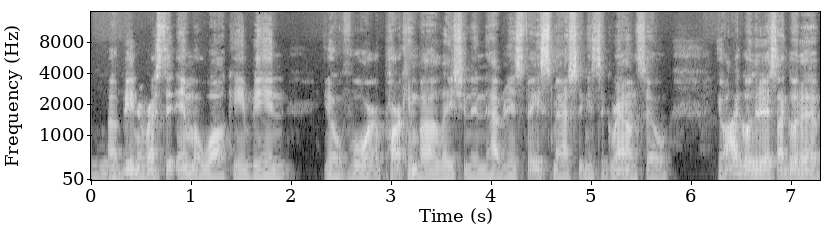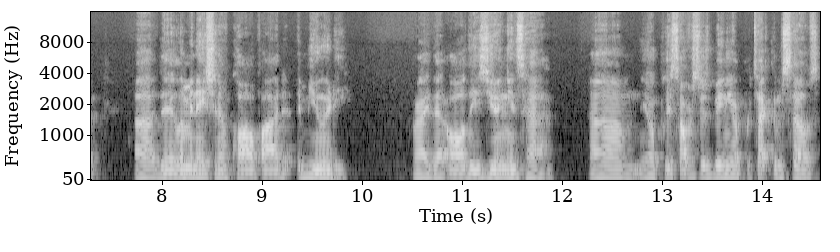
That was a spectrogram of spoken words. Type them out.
Mm-hmm. Uh, being arrested in Milwaukee and being, you know, for a parking violation and having his face smashed against the ground. So, you know, I go to this. I go to uh, the elimination of qualified immunity, right? That all these unions have. Um, you know, police officers being able to protect themselves,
